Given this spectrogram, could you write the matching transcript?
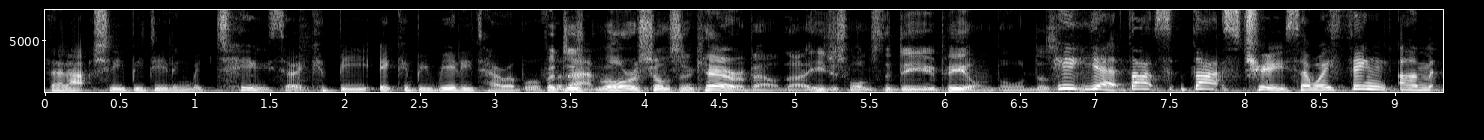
they'll actually be dealing with two. So it could be it could be really terrible for But does them. Boris Johnson care about that? He just wants the DUP on board, doesn't he? He, yeah, that's that's true. So I think, um,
